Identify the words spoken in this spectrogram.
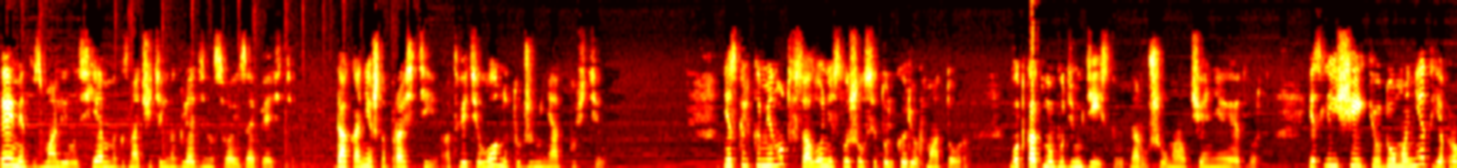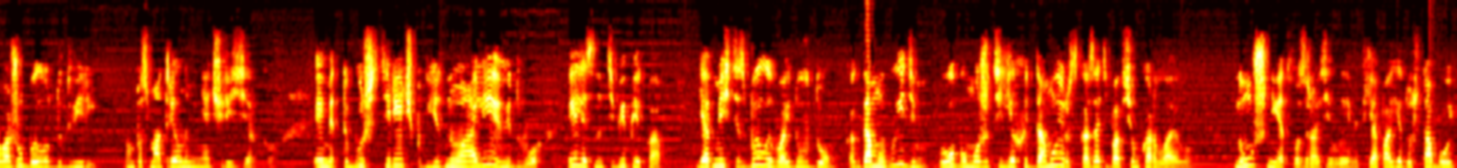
«Эммет», — взмолилась я, многозначительно глядя на свои запястья. «Да, конечно, прости», — ответил он и тут же меня отпустил. Несколько минут в салоне слышался только рев мотора. «Вот как мы будем действовать», — нарушил молчание Эдвард. «Если ищейки у дома нет, я провожу Беллу до двери». Он посмотрел на меня через зеркало. «Эммет, ты будешь стеречь подъездную аллею и двор. Элис, на тебе пикап. Я вместе с Беллой войду в дом. Когда мы выйдем, вы оба можете ехать домой и рассказать обо всем Карлайлу. Ну уж нет, возразил Эммет, я поеду с тобой.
